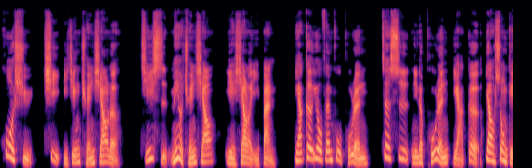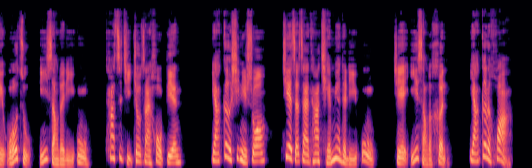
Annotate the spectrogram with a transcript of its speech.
或许气已经全消了，即使没有全消。也消了一半。雅各又吩咐仆人：“这是你的仆人雅各要送给我主以扫的礼物。”他自己就在后边。雅各心里说：“借着在他前面的礼物解以扫的恨。”雅各的话，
